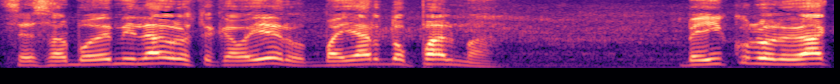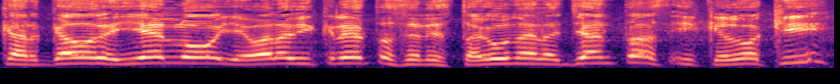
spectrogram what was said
se salvó de milagro este caballero. Bayardo Palma vehículo le va cargado de hielo, lleva la bicicleta, se le estalló una de las llantas y quedó aquí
